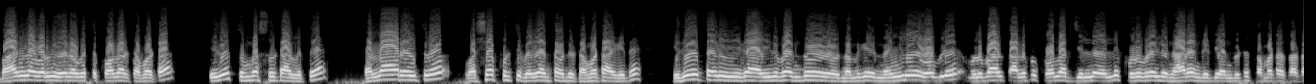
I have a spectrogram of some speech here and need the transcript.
ಬಾಂಗ್ಲಾವರೆಗೂ ಏನಾಗುತ್ತೆ ಕೋಲಾರ ಟೊಮೆಟೊ. ಇದು ತುಂಬಾ ಸೂಟ್ ಆಗುತ್ತೆ. ಎಲ್ಲಾ ರೈತರು ವರ್ಷ ಪೂರ್ತಿ ಬೆಳೆಯುವಂತ ಒಂದು ಟೊಮೆಟೊ ಆಗಿದೆ. ಇದೇ ತಳಿ ಈಗ ಇದು ಬಂದು ನಮಗೆ ಮೆಂಗ್ಲಿ ಹೋಬಳಿ ಮುಳಬಾಲ್ ತಾಲೂಕು ಕೋಲಾರ ಜಿಲ್ಲೆಯಲ್ಲಿ ಕುರುಬರಳ್ಳಿ ನಾರಾಯಣ ರೆಡ್ಡಿ ಅಂದ್ಬಿಟ್ಟು ಟೊಮೆಟೊ ತೋಟ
